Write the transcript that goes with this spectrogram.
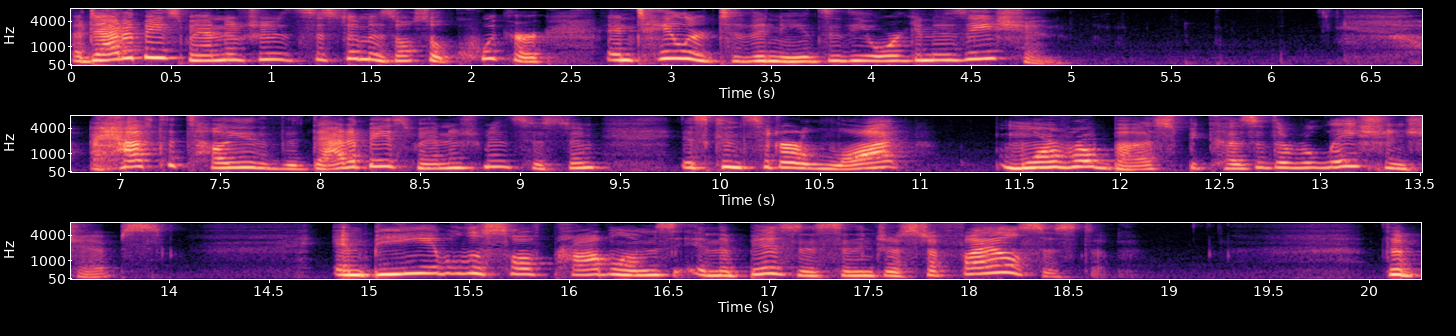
A database management system is also quicker and tailored to the needs of the organization. I have to tell you that the database management system is considered a lot more robust because of the relationships and being able to solve problems in the business than just a file system. The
